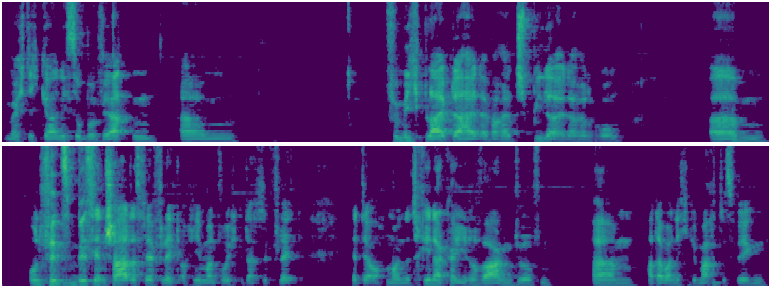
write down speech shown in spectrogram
Möchte ich gar nicht so bewerten. Ähm, für mich bleibt er halt einfach als Spieler in Erinnerung. Ähm, und finde es ein bisschen schade, das wäre vielleicht auch jemand, wo ich gedacht hätte, vielleicht hätte er auch mal eine Trainerkarriere wagen dürfen. Ähm, hat aber nicht gemacht, deswegen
